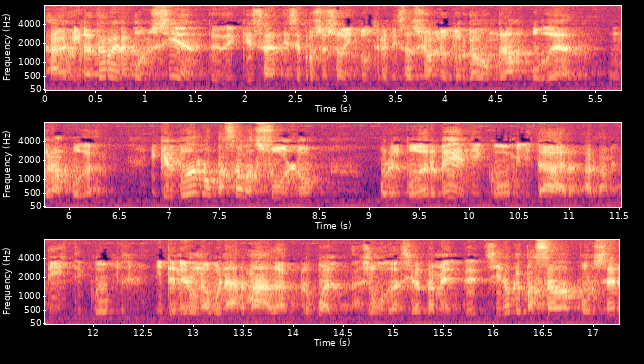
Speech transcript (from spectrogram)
Ah, Inglaterra era consciente de que ese proceso de industrialización le otorgaba un gran poder, un gran poder, y que el poder no pasaba solo por el poder bélico, militar, armamentístico, armada, lo cual ayuda ciertamente, sino que pasaba por ser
